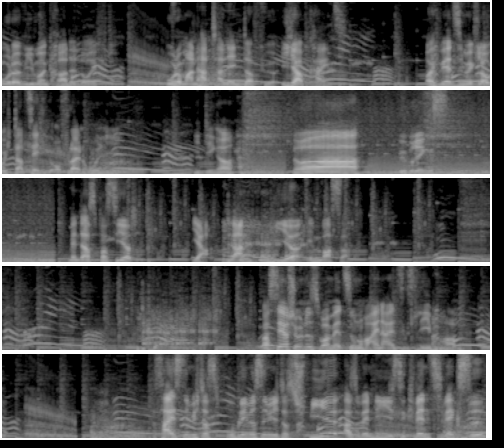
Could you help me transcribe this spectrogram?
oder wie man gerade läuft. Oder man hat Talent dafür. Ich habe keins. Aber ich werde sie mir, glaube ich, tatsächlich offline holen, die, die Dinger. Ah, übrigens, wenn das passiert, ja, landen wir im Wasser. Was sehr schön ist, weil wir jetzt nur noch ein einziges Leben haben. Heißt nämlich, das Problem ist nämlich, das Spiel, also wenn die Sequenz wechselt,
